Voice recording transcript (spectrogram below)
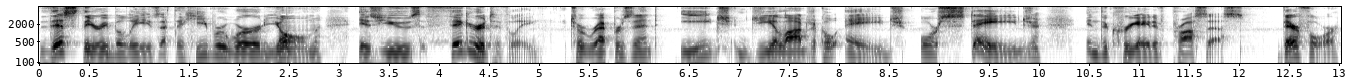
This theory believes that the Hebrew word yom is used figuratively to represent each geological age or stage in the creative process. Therefore,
